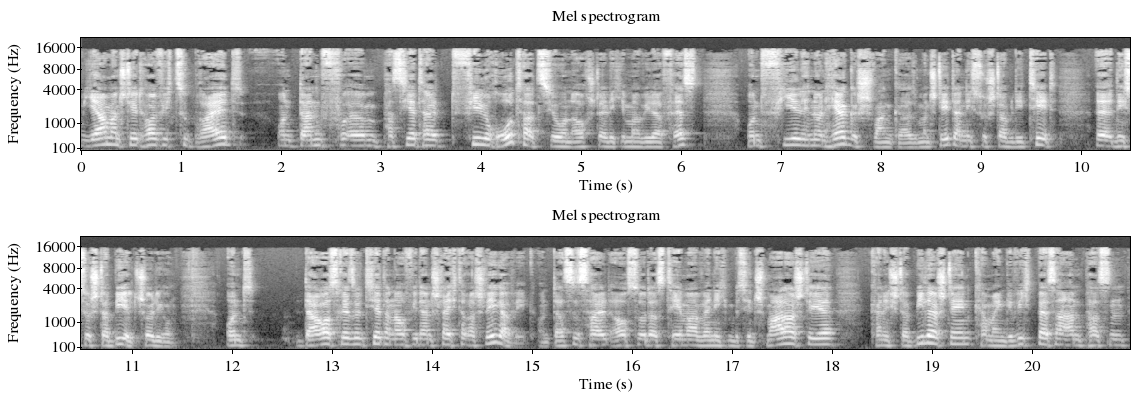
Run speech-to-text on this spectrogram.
Ja, man steht häufig zu breit und dann ähm, passiert halt viel Rotation, auch stelle ich immer wieder fest, und viel Hin- und Hergeschwanke. Also man steht da nicht so Stabilität, äh, nicht so stabil, Entschuldigung. Und daraus resultiert dann auch wieder ein schlechterer Schlägerweg. Und das ist halt auch so das Thema, wenn ich ein bisschen schmaler stehe, kann ich stabiler stehen, kann mein Gewicht besser anpassen,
